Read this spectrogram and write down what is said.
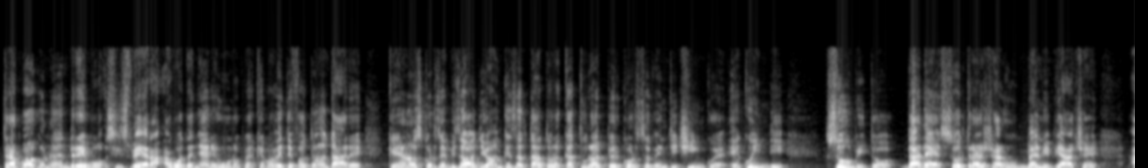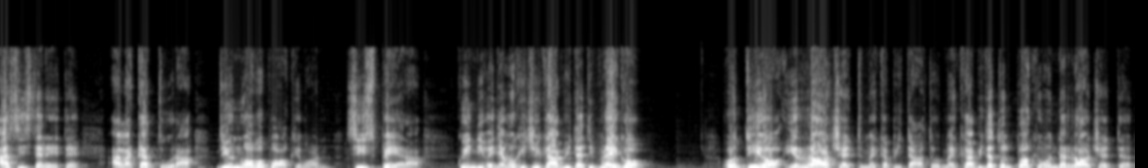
tra poco noi andremo, si spera, a guadagnare uno perché mi avete fatto notare che nello scorso episodio ho anche saltato la cattura al percorso 25 e quindi subito, da adesso, oltre a lasciare un bel mi piace, assisterete alla cattura di un nuovo Pokémon. Si spera. Quindi vediamo chi ci capita, ti prego! Oddio, il Rochet mi è capitato, mi è capitato il Pokémon del Rochet.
